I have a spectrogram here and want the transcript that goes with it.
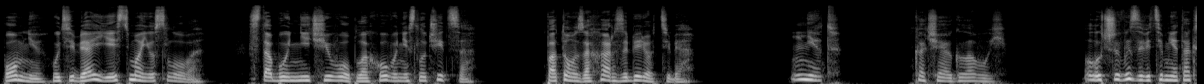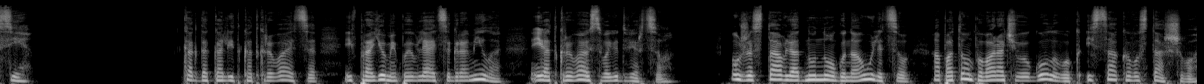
Помни, у тебя есть мое слово. С тобой ничего плохого не случится». Потом Захар заберет тебя». «Нет», – качаю головой. «Лучше вызовите мне такси». Когда калитка открывается и в проеме появляется громила, я открываю свою дверцу. Уже ставлю одну ногу на улицу, а потом поворачиваю голову к Исакову-старшему.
